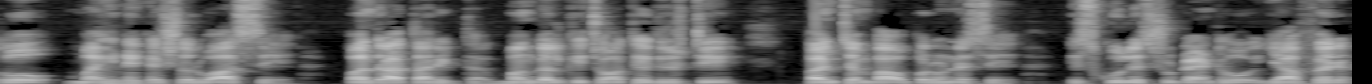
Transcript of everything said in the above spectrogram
तो महीने के शुरुआत से पंद्रह तारीख तक मंगल की चौथी दृष्टि पंचम भाव पर होने से स्कूल स्टूडेंट हो या फिर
